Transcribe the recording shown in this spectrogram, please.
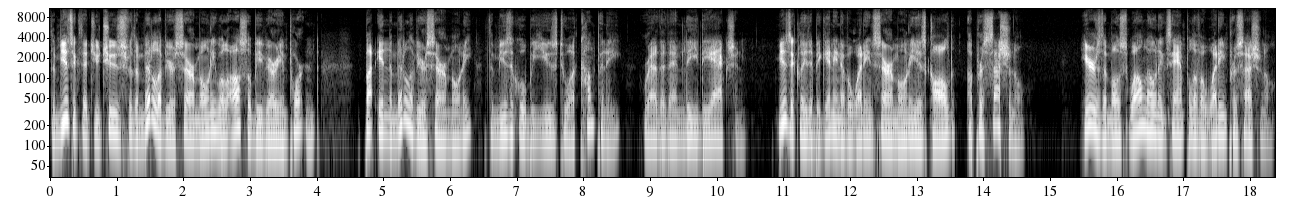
The music that you choose for the middle of your ceremony will also be very important, but in the middle of your ceremony, the music will be used to accompany rather than lead the action. Musically, the beginning of a wedding ceremony is called a processional. Here's the most well known example of a wedding processional.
